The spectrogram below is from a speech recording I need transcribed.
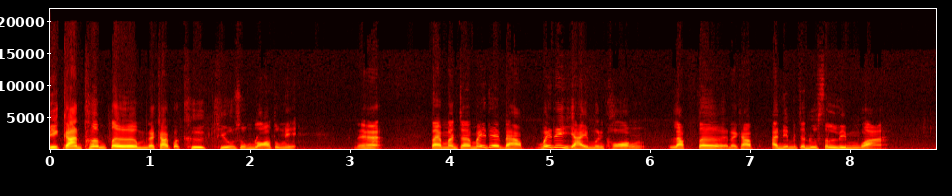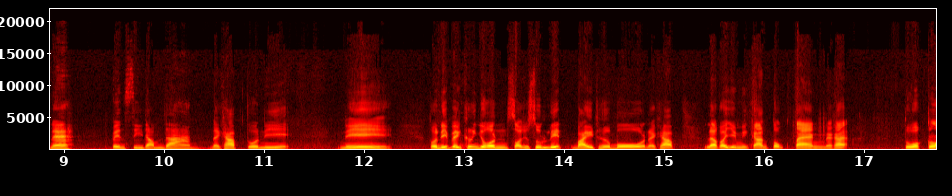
มีการเพิ่มเติมนะครับก็คือคิ้วซุ้มล้อตรงนี้นะฮะ แต่มันจะไม่ได้แบบไม่ได้ใหญ่เหมือนของ Raptor นะครับ อันนี้มันจะดูสลิมกว่านะเป็นสีดำด้านนะครับตัวนี้นี่ตัวนี้เป็นเครื่องยนต์ 2.0 ลิตรไบเทอร์โบนะครับแล้วก็ยังมีการตกแต่งนะครับตัวกร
